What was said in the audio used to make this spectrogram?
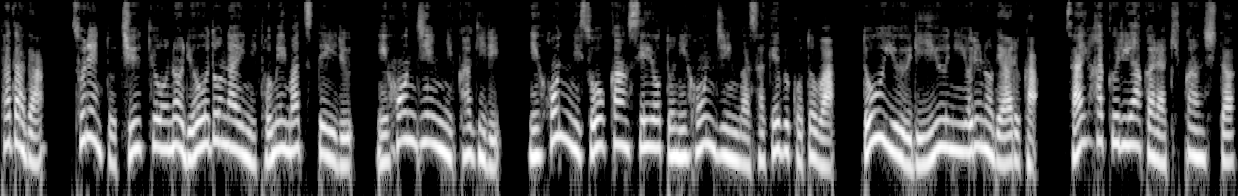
ただだ、ソ連と中共の領土内に留めまっている日本人に限り、日本に送還せよと日本人が叫ぶことは、どういう理由によるのであるか、再白リアから帰還した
